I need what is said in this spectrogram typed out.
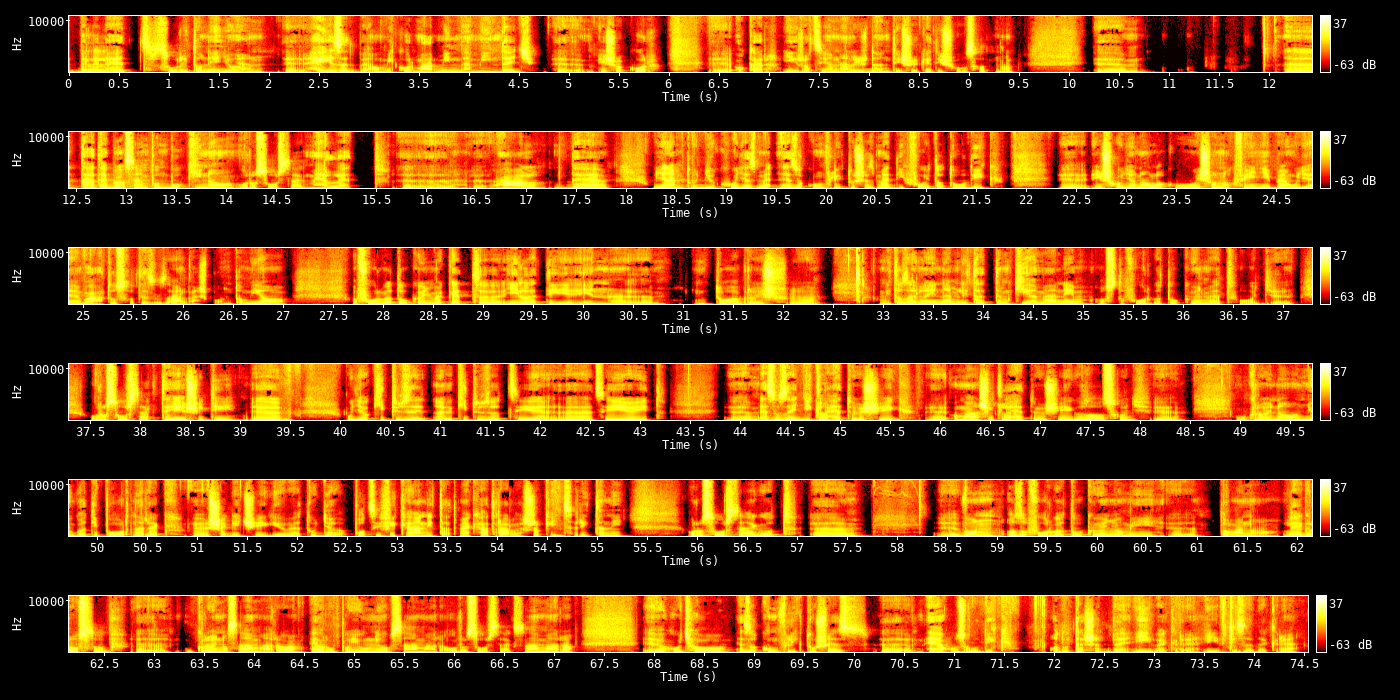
bele lehet szorítani egy olyan helyzetbe, amikor már minden mindegy, és akkor akár irracionális döntéseket is hozhatnak. Tehát ebből a szempontból Kína Oroszország mellett áll, de ugye nem tudjuk, hogy ez, ez a konfliktus ez meddig folytatódik, és hogyan alakul, és annak fényében ugye változhat ez az álláspont. Ami a, a forgatókönyveket illeti, én továbbra is, amit az elején említettem, kiemelném azt a forgatókönyvet, hogy Oroszország teljesíti ugye a kitűzött cél, céljait, ez az egyik lehetőség. A másik lehetőség az az, hogy Ukrajna nyugati partnerek segítségével tudja pacifikálni, tehát meghátrálásra kényszeríteni Oroszországot. Van az a forgatókönyv, ami talán a legrosszabb Ukrajna számára, Európai Unió számára, Oroszország számára, hogyha ez a konfliktus ez elhúzódik adott esetben évekre, évtizedekre.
